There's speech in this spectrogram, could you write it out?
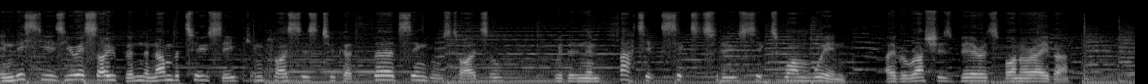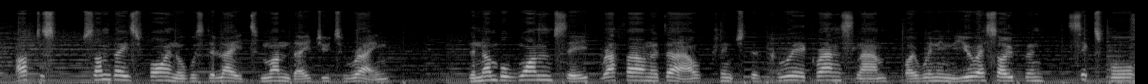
In this year's US Open, the number 2 seed Kim Clijsters took her third singles title with an emphatic 6-2, 6-1 win over Russia's Vera Zvonareva. After Sunday's final was delayed to Monday due to rain, the number one seed Rafael Nadal clinched the career Grand Slam by winning the US Open 6-4,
